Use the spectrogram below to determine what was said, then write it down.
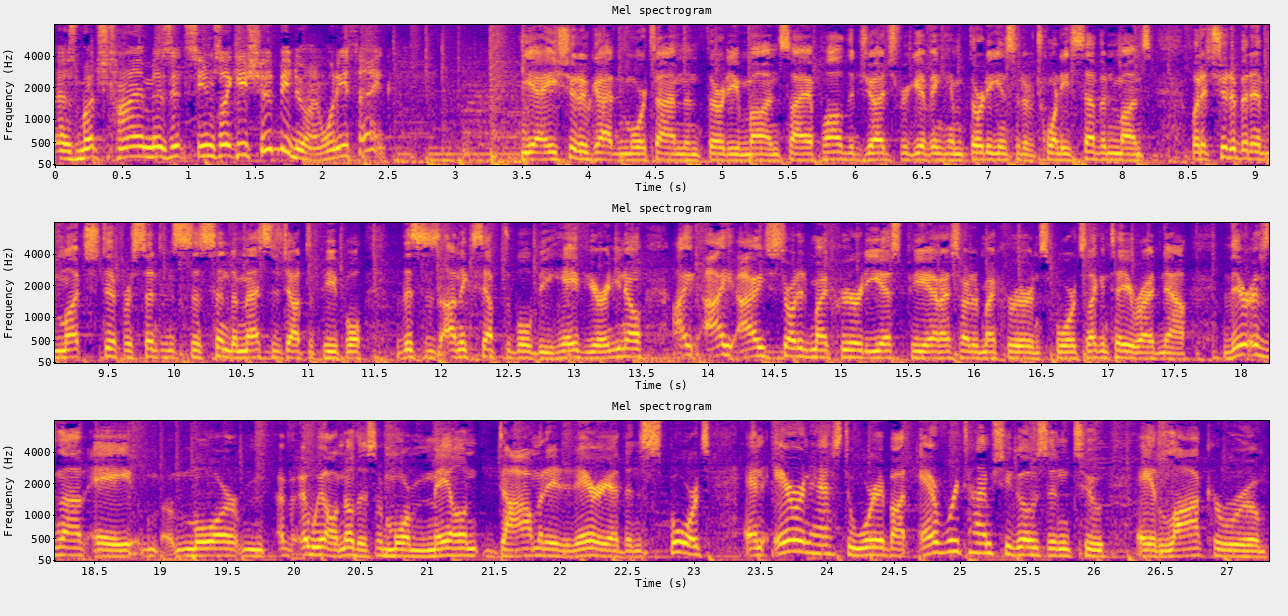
as much time as it seems like he should be doing. What do you think? Yeah, he should have gotten more time than 30 months. I applaud the judge for giving him 30 instead of 27 months, but it should have been a much stiffer sentence to send a message out to people. This is unacceptable behavior. And you know, I, I, I started my career at ESPN. I started my career in sports. I can tell you right now, there is not a more, we all know this, a more male-dominated area than sports. And Erin has to worry about every time she goes into a locker room,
